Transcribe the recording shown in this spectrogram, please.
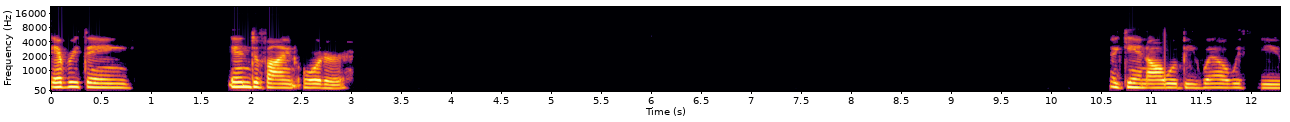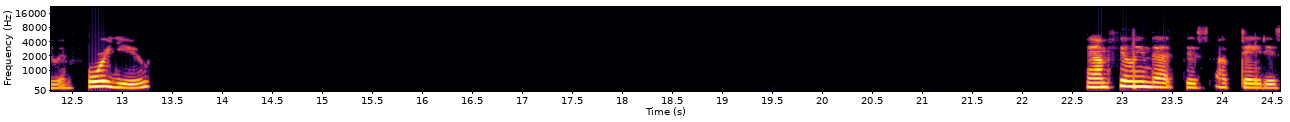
Everything in divine order. Again, all will be well with you and for you. And I'm feeling that this update is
